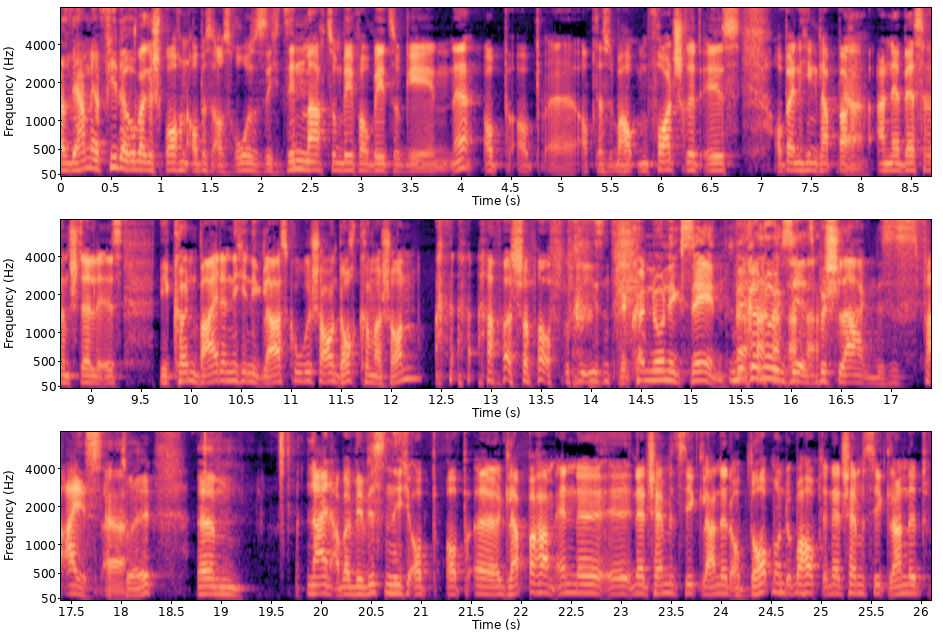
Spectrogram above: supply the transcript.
also wir haben ja viel darüber gesprochen, ob es aus Roses Sicht Sinn macht, zum BVB zu gehen, ne? ob, ob, äh, ob das überhaupt ein Fortschritt ist, ob er nicht in Gladbach ja. an der besseren Stelle ist. Wir können beide nicht in die Glaskugel schauen, doch können wir schon, aber schon auf bewiesen. Wir können nur nichts sehen. Wir können nur nichts sehen, es ist beschlagen, es ist vereist ja. aktuell. Ähm, Nein, aber wir wissen nicht, ob, ob äh, Gladbach am Ende äh, in der Champions League landet, ob Dortmund überhaupt in der Champions League landet.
